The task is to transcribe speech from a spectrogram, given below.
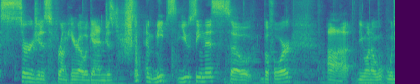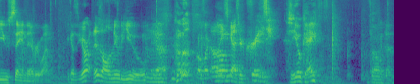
surges from Hero again. Just and Meeps, you've seen this so before. Uh, do you want to? What are you saying to everyone? Because you're this is all new to you. Yeah. I was like, Oh, these guys are crazy. Is he okay? What's wrong with them?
